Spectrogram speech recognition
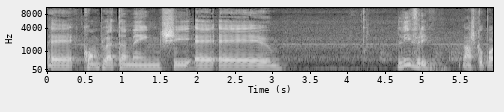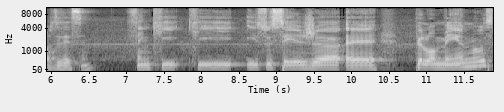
é, completamente é, é, livre. Acho que eu posso dizer assim sem que, que isso seja é, pelo menos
